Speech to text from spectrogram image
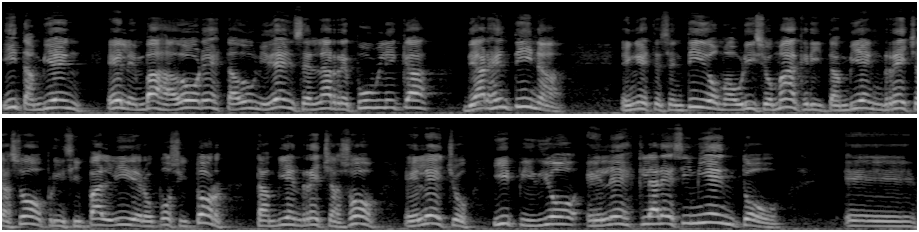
y también el embajador estadounidense en la República de Argentina. En este sentido, Mauricio Macri también rechazó, principal líder opositor, también rechazó el hecho y pidió el esclarecimiento. Eh,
